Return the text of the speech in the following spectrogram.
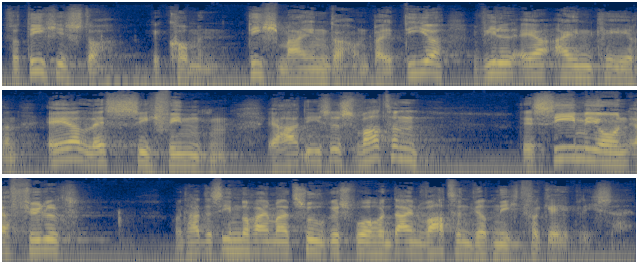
für dich ist er gekommen, dich meint er und bei dir will er einkehren. Er lässt sich finden. Er hat dieses Warten des Simeon erfüllt und hat es ihm noch einmal zugesprochen, dein Warten wird nicht vergeblich sein.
